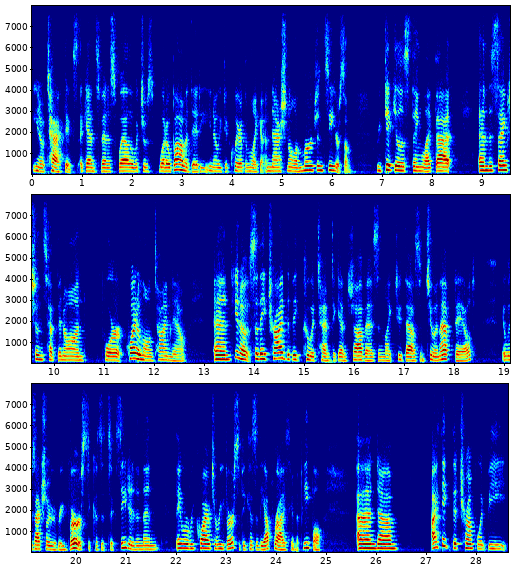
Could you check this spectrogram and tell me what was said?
you know tactics against Venezuela which was what Obama did. He you know he declared them like a national emergency or some ridiculous thing like that. And the sanctions have been on for quite a long time now. And you know so they tried the big coup attempt against Chavez in like 2002 and that failed it was actually reversed because it succeeded, and then they were required to reverse it because of the uprising of the people. And um, I think that Trump would be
